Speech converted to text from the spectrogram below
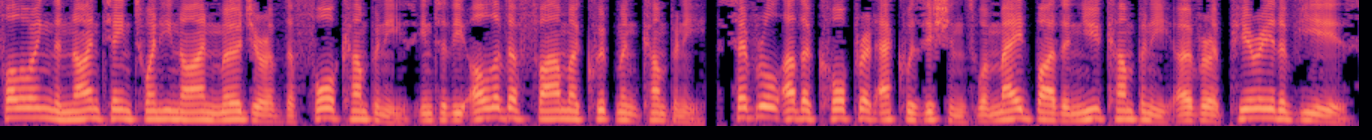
Following the 1929 merger of the four companies into the Oliver Farm Equipment Company, several other corporate acquisitions were made by the new company over a period of years.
